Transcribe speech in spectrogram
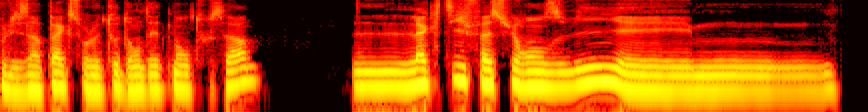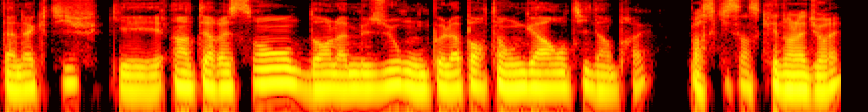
les impacts sur le taux d'endettement, tout ça. L'actif assurance vie est, hmm, est, un actif qui est intéressant dans la mesure où on peut l'apporter en garantie d'un prêt. Parce qu'il s'inscrit dans la durée?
